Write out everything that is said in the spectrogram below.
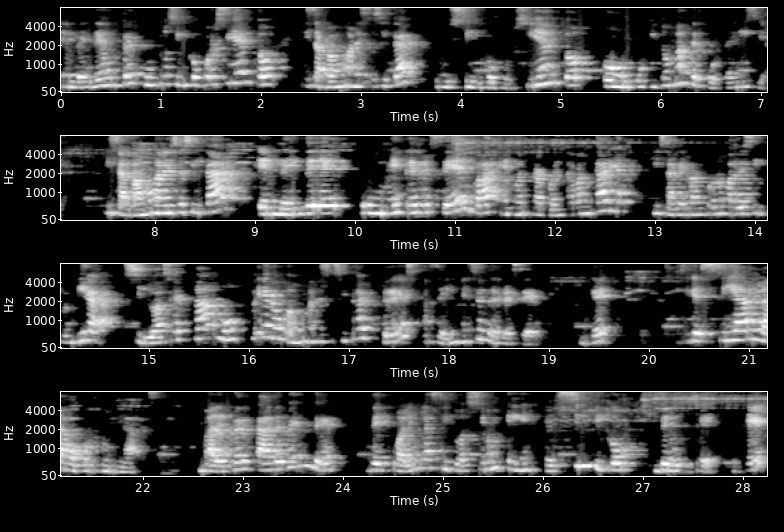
En vez de un 3.5%, quizás vamos a necesitar un 5% o un poquito más de cuota inicial. Quizás vamos a necesitar, en vez de un mes de reserva en nuestra cuenta bancaria, quizás el banco nos va a decir, pues mira, si lo aceptamos, pero vamos a necesitar 3 a 6 meses de reserva. ¿Ok? Así que sí hay las oportunidades. Va a depender de cuál es la situación en específico de usted, ¿ok?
